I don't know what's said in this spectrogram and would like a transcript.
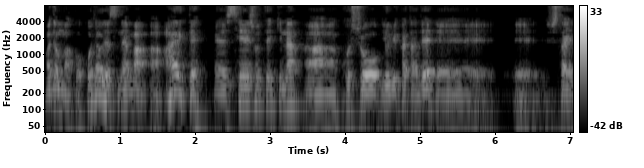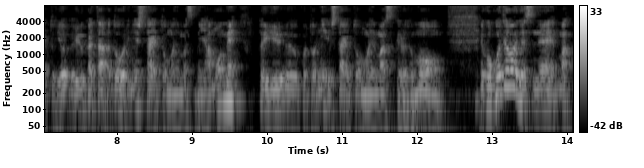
まあ、でもここではですね、まあ、あえて、聖書的な故障呼び方で、ええ、したいと、呼び方通りにしたいと思います。やもめということにしたいと思いますけれども、ここではですね、まあ、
